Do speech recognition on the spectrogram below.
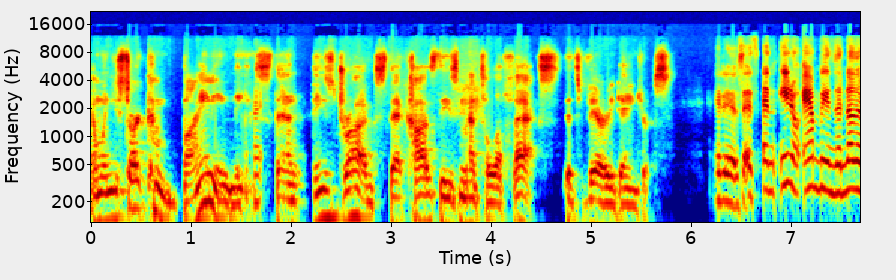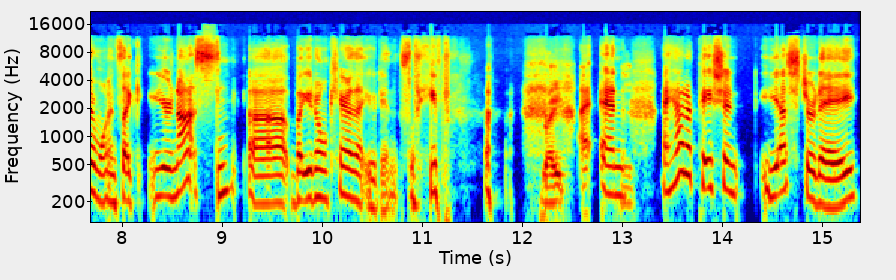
And when you start combining these, right. then these drugs that cause these mental effects, it's very dangerous. It is. It's, and, you know, Ambien's another one. It's like you're not, uh, but you don't care that you didn't sleep. right. And right. I had a patient yesterday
